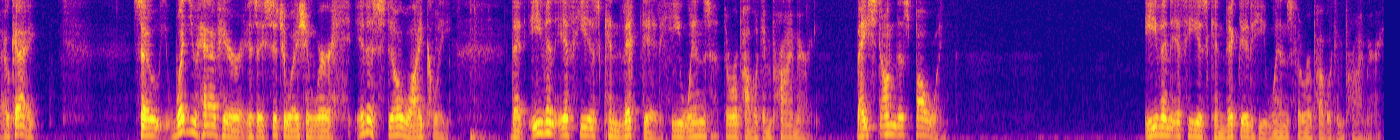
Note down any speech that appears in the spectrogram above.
okay. So, what you have here is a situation where it is still likely that even if he is convicted, he wins the Republican primary based on this polling. Even if he is convicted, he wins the Republican primary.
